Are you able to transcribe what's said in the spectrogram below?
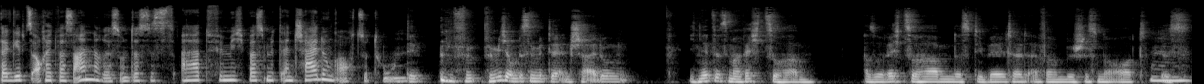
da gibt's auch etwas anderes. Und das ist, hat für mich was mit Entscheidung auch zu tun. Den, für, für mich auch ein bisschen mit der Entscheidung, ich nenne es jetzt mal Recht zu haben. Also Recht zu haben, dass die Welt halt einfach ein beschissener Ort mhm. ist.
